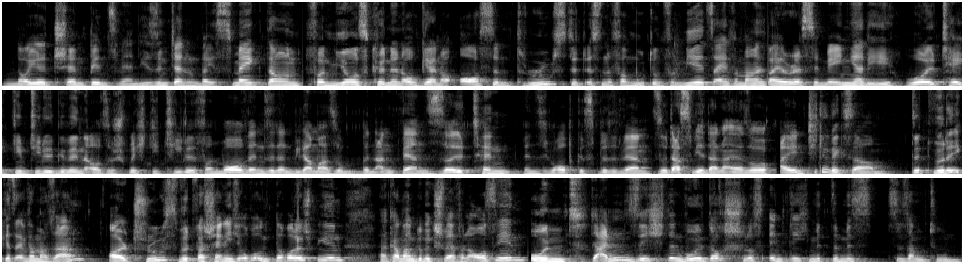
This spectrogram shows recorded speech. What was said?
neue Champions werden. Die sind ja nun bei SmackDown. Von mir aus können auch gerne Awesome Truths, das ist eine Vermutung von mir jetzt einfach mal, bei WrestleMania die World Take Team Titel gewinnen, also sprich die Titel von Raw, wenn sie dann wieder mal so benannt werden sollten, wenn sie überhaupt gesplittet werden, sodass wir dann also einen Titelwechsel haben. Das würde ich jetzt einfach mal sagen. Our Truth wird wahrscheinlich auch irgendeine Rolle spielen. Da kann man, glaube ich, schwer von aussehen. Und dann sich dann wohl doch schlussendlich mit The Mist zusammentun.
